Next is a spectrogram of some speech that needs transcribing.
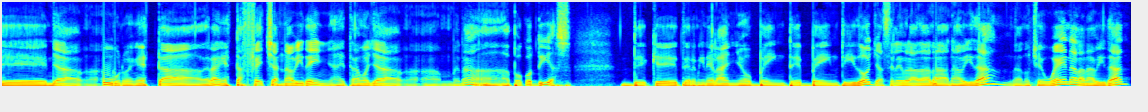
eh, ya uno en esta. En estas fechas navideñas. Estamos ya, a pocos días de que termine el año 2022, ya celebrada la Navidad, la Nochebuena, la Navidad,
